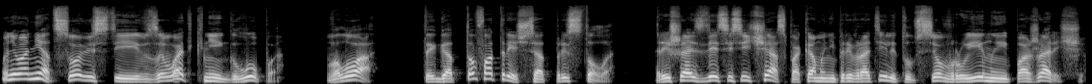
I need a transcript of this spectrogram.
«У него нет совести, и взывать к ней глупо. Валуа, ты готов отречься от престола? Решай здесь и сейчас, пока мы не превратили тут все в руины и пожарище».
